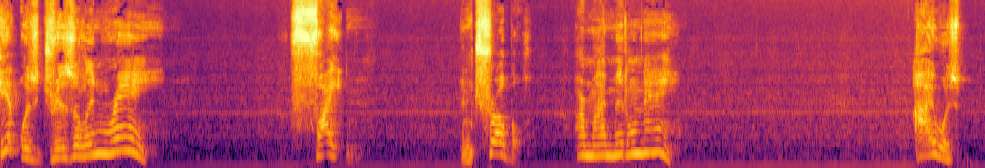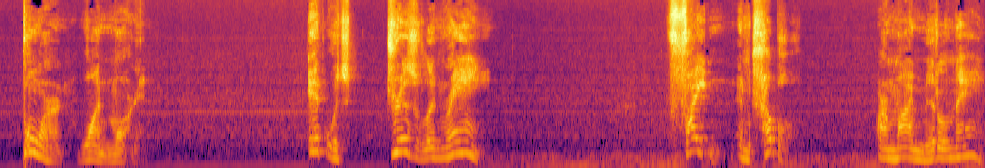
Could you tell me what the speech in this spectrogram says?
It was drizzling rain. Fighting and trouble are my middle name. I was born one morning. It was drizzling rain. Fighting and trouble are my middle name.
